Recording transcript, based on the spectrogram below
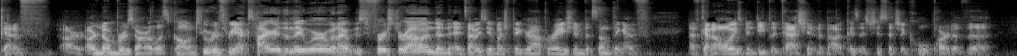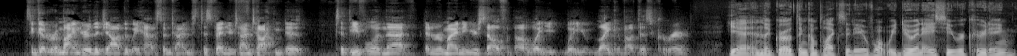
kind of our, our numbers are let's call them two or three x higher than they were when I was first around, and it's obviously a much bigger operation, but something I've I've kind of always been deeply passionate about because it's just such a cool part of the it's a good reminder of the job that we have sometimes to spend your time talking to to people in that and reminding yourself about what you what you like about this career. Yeah, and the growth and complexity of what we do in AC recruiting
